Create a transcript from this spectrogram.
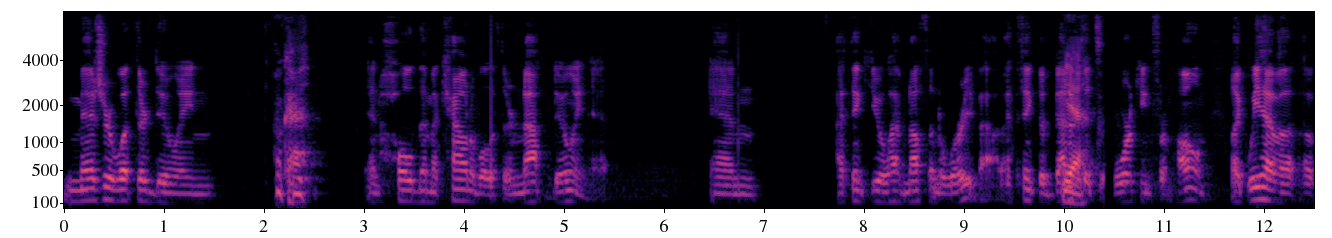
measure what they're doing, Okay. And hold them accountable if they're not doing it. And I think you'll have nothing to worry about. I think the benefits yeah. of working from home, like we have a, a,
